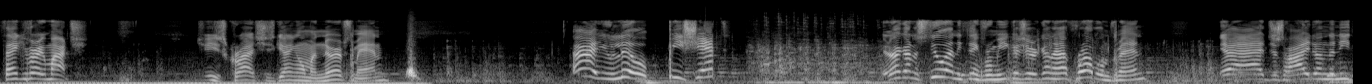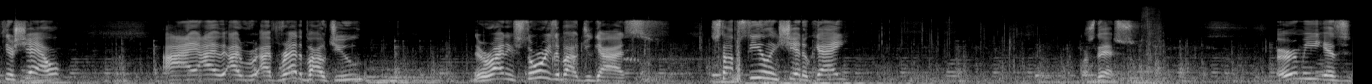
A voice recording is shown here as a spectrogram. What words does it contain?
Thank you very much. Jesus Christ, she's getting on my nerves, man. You little shit! You're not gonna steal anything from me because you're gonna have problems, man. Yeah, just hide underneath your shell. I, I, I, I've read about you. They're writing stories about you guys. Stop stealing shit, okay? What's this? Ermi is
